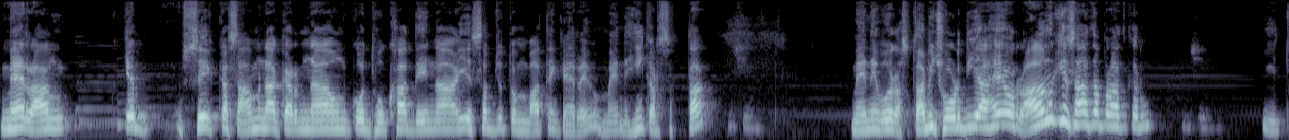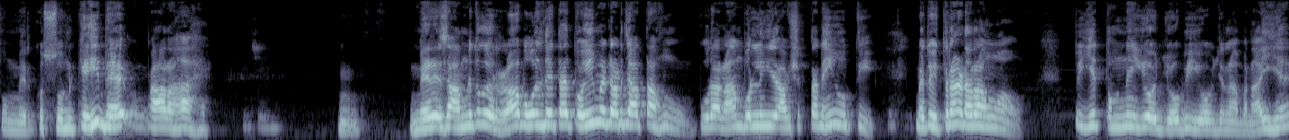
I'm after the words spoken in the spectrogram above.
मैं राम के से का सामना करना उनको धोखा देना ये सब जो तुम बातें कह रहे हो मैं नहीं कर सकता। मैंने वो रास्ता भी छोड़ दिया है और राम के साथ अपराध करूँ। ये तो मेरे को सुन के ही भय आ रहा है। हम्म। मेरे सामने तो कोई र बोल देता है तो ही मैं डर जाता हूँ। पूरा नाम बोलने की आवश्यकता नहीं होती। मैं तो इतना डरा हुआ हूँ। तो ये तुमने यो जो भी योजना बनाई है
